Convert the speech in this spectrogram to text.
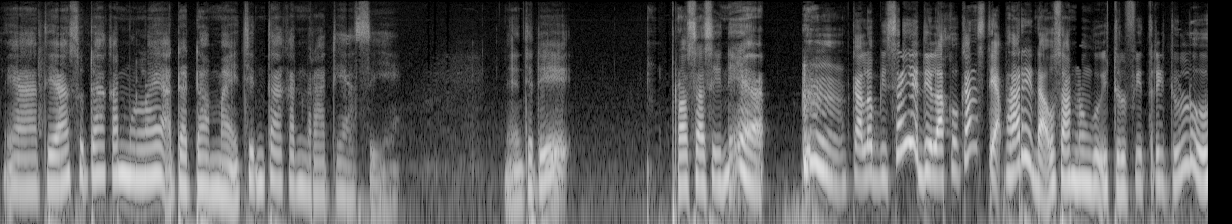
ya dia sudah akan mulai ada damai, cinta akan meradiasi. Ya, jadi proses ini ya kalau bisa ya dilakukan setiap hari, tidak usah nunggu Idul Fitri dulu.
